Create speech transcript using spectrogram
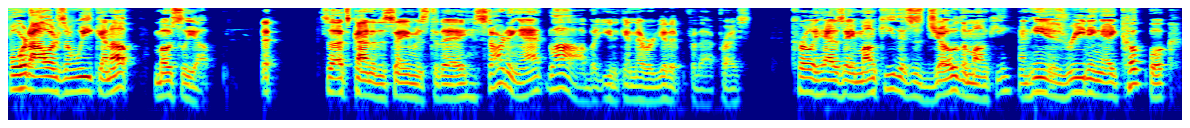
$4 a week and up, mostly up. so that's kind of the same as today, starting at blah, but you can never get it for that price. Curly has a monkey. This is Joe the monkey, and he is reading a cookbook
